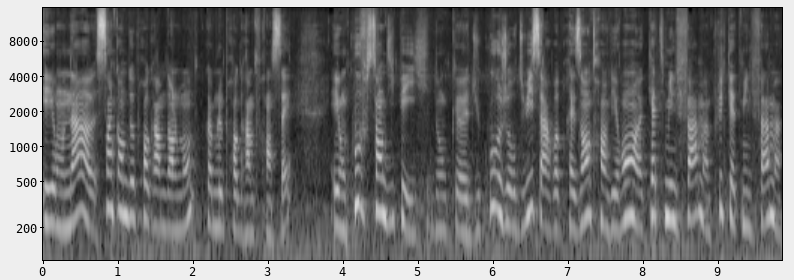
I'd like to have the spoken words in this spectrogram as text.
et on a 52 programmes dans le monde, comme le programme français et on couvre 110 pays. Donc du coup, aujourd'hui, ça représente environ 4000 femmes, plus de 4000 femmes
